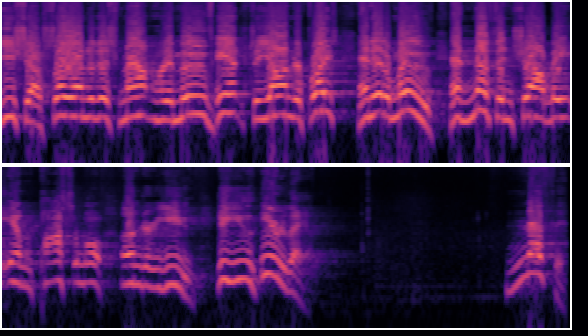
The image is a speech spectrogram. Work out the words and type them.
Ye shall say unto this mountain, Remove hence to yonder place, and it'll move, and nothing shall be impossible under you. Do you hear that? Nothing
